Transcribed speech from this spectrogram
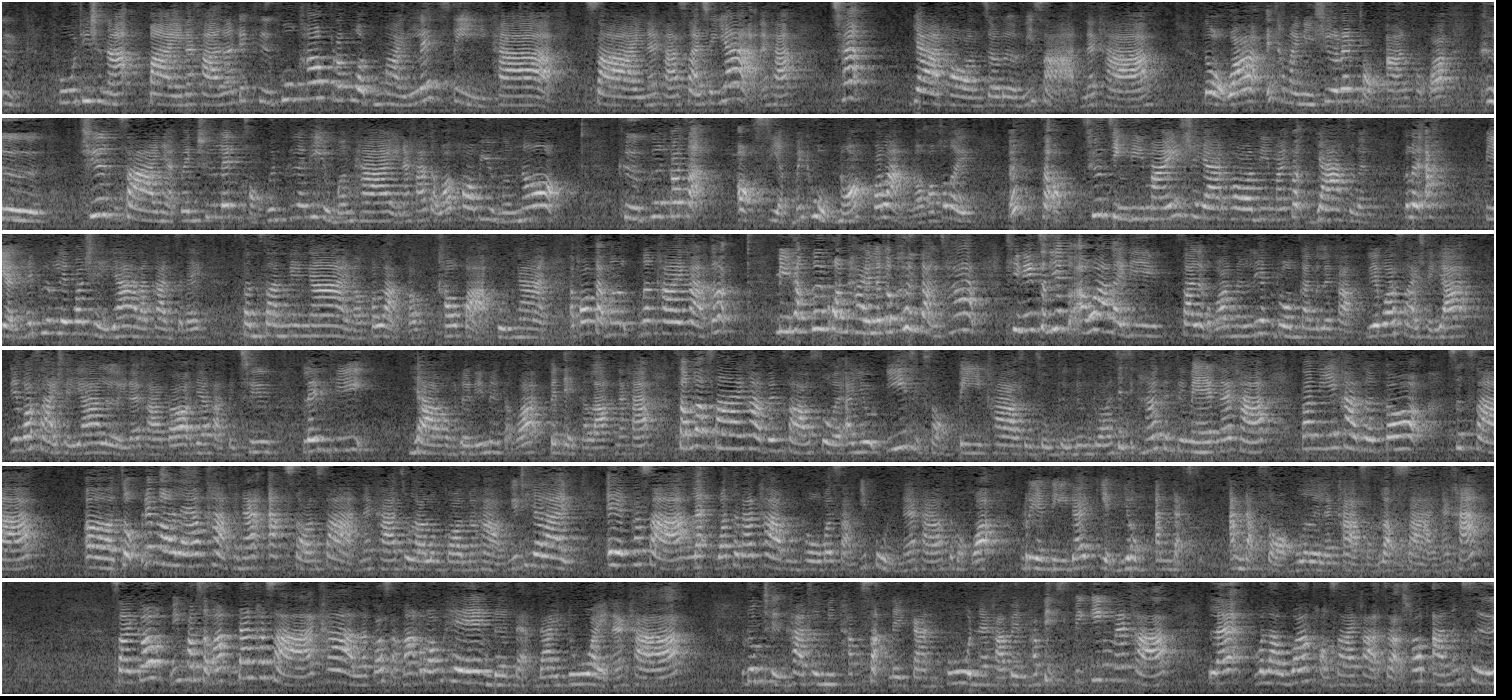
ผู้ที่ชนะไปนะคะ นั่นก็คือผู้เข้าประกวดหมายเลข 4 ค่ะสายนะคะสายชยานะคะชะยาธรเจริญวิสารนะคะจะบอกว่า เอ๊ะทำไมมีชื่อเล่นสองอันบอกว่า คือชื่อทรายเนี่ยเป็นชื่อเล่นของเพื่อนๆที่อยู่เมืองไทยนะคะ แต่ว่าพอไปอยู่เมืองนอก คือเพื่อนก็จะออกเสียงไม่ถูกเนาะฝรั่งเนาะเขาก็เลย เอ๊ะ จะออกชื่อจริงดีไหมชยาธรดีไหมก็ยากจังเลย ก็เลยอะ เปลี่ยนให้เพื่อนเรียกว่าเชย่าละกันจะได้สั้นๆง่ายๆเนาะฝรั่งก็เข้าป่ากพูดง่ายแล้วพอกลับเมืองไทยค่ะ ก็มีทั้งเพื่อนคนไทยแล้วก็เพื่อนต่างชาติ ทีนี้จะเรียกเอาว่าอะไรดีทรายเลยบอกว่านั้นเรียกรวมกันไปเลยค่ะ เรียกว่าทรายชยาเรียกว่าทรายชยาเลยนะคะ ก็เนี่ยค่ะเป็นชื่อเล่นที่ยาวของเธอนิดนึงแต่ว่าเป็นเอกลักษณ์นะคะสำหรับทรายค่ะเป็นสาวสวยอายุ 22 ปีค่ะสูงสูงถึง 175เซนติเมตรนะคะ ตอนนี้ค่ะเธอก็ ศึกษาจบเรียบร้อยแล้วค่ะคณะอักษรศาสตร์นะคะ จุฬาลงกรณ์มหาวิทยาลัย เอกภาษาและวัฒนธรรมโทภาษาญี่ปุ่นนะคะ จะบอกว่าเรียนดีได้เกียรตินิยมอันดับอันดับสองเลยแหละค่ะสำหรับทรายนะคะสายก็มีความสามารถด้านภาษาค่ะ แล้วก็สามารถร้องเพลงเดินแบบได้ด้วยนะคะรวมถึงค่ะเธอมีทักษะในการพูดนะคะ เป็น Public Speaking นะคะ และเวลาว่างของทรายค่ะ จะชอบอ่านหนังสือ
